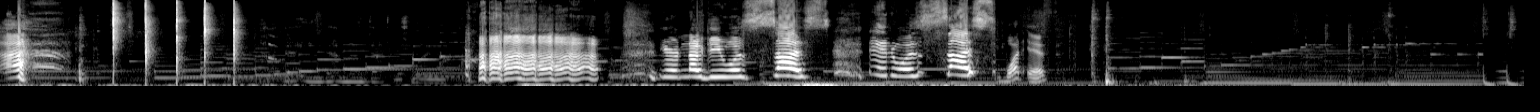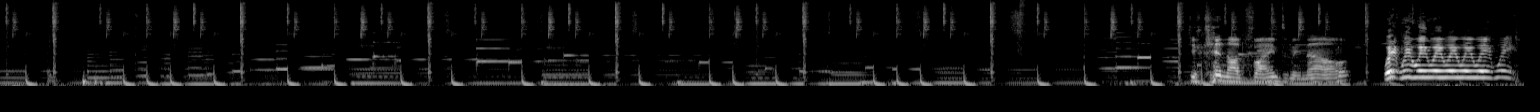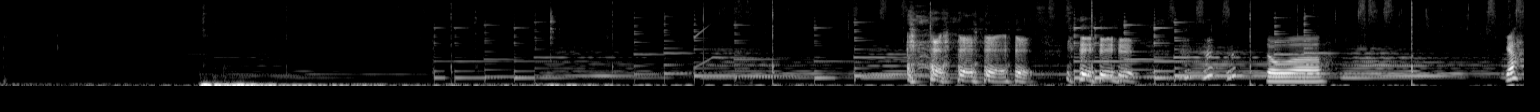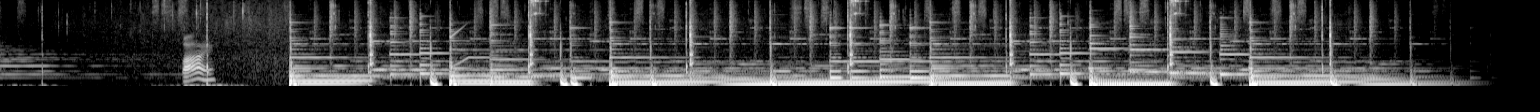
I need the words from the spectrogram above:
Your nuggy was sus. It was sus. What if You cannot find me now. Wait, wait, wait, wait, wait, wait, wait, wait. so, uh, yeah. Bye.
